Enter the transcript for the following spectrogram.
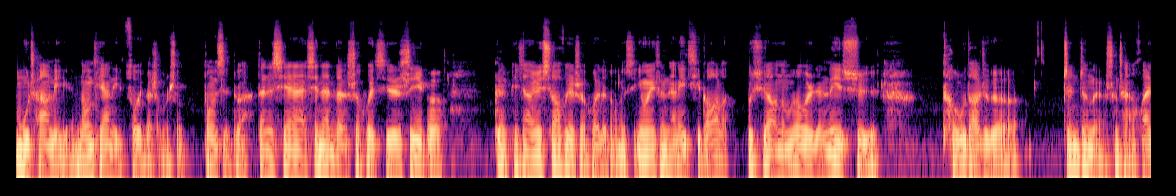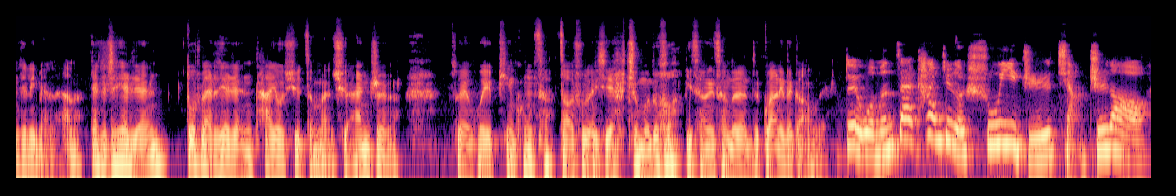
牧场里、农田里做一个什么什么东西，对吧？但是现在现在的社会其实是一个更偏向于消费社会的东西，因为生产力提高了，不需要那么多人力去投入到这个真正的生产环节里面来了。但是这些人多出来，这些人他又去怎么去安置呢？所以会凭空造造出了一些 这么多一层一层的管理的岗位。对，我们在看这个书，一直想知道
